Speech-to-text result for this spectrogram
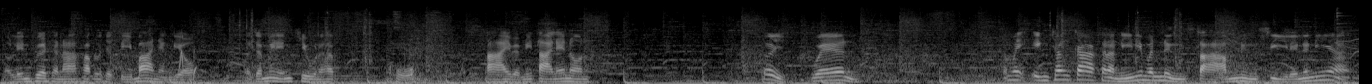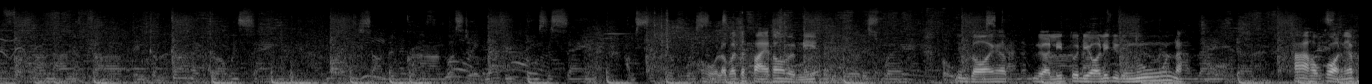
เราเล่นเพื่อชนะครับ เราจะตีบ้านอย่างเดียว เราจะไม่เน้นคิวนะครับ โอ้โห ตายแบบนี้ตายแน่นอน เฮ้ย เวนทำไมเองช่างกล้าขนาดนี้นี่มันหนึ่งสามหนึ่งสี่เลยนะเนี่ยโอ้โหเราบัตเตอร์ไฟเข้ามาแบบนี้เรียบร้อยครับ เหลือลิตตัวเดียวลิตอยู่ตรงนู้นนะฆ่าเขาก่อนครับ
